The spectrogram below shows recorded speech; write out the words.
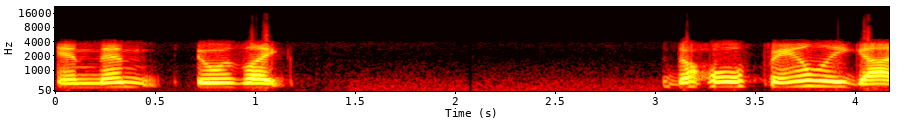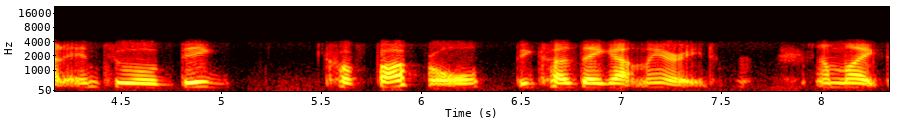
And then it was like the whole family got into a big kerfuffle because they got married. I'm like,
